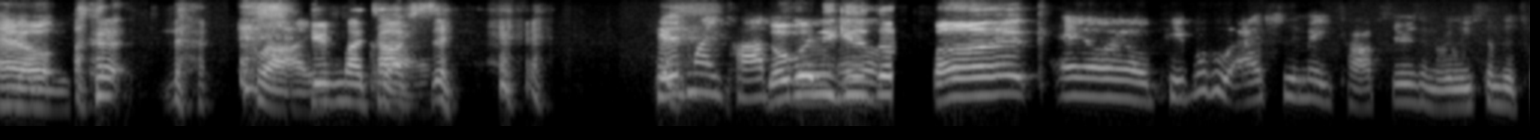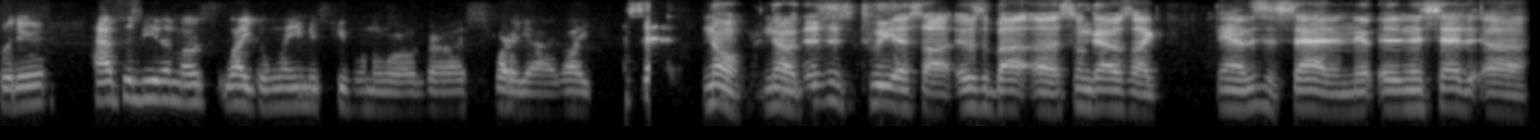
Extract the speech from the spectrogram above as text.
L. Hell, Cry. here's my Cry. top six. Here's my top. Nobody Hey, gives yo, a fuck. Hey, yo, yo, people who actually make topsters and release them to Twitter have to be the most like lamest people in the world, bro. I swear to God, like, No, no. There's this tweet I saw. It was about uh, some guy was like, "Damn, this is sad," and it, and it said, uh,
